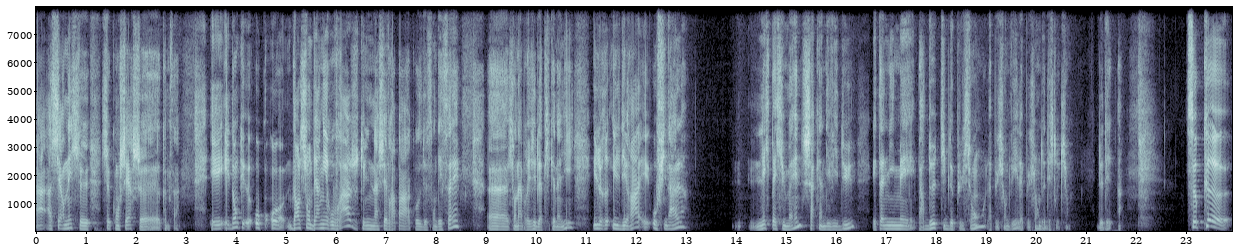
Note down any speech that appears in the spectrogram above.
à, à, cerner ce, ce qu'on cherche euh, comme ça. Et, donc, euh, dans son dernier ouvrage, qu'il n'achèvera pas à cause de son décès, euh, son abrégé de la psychanalyse, il, dira, et au final, l'espèce humaine, chaque individu, est animé par deux types de pulsions, la pulsion de vie et la pulsion de destruction. De hein. Ce que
